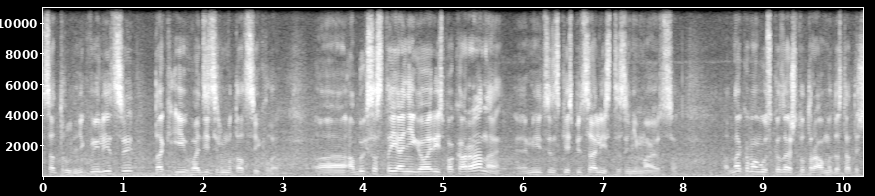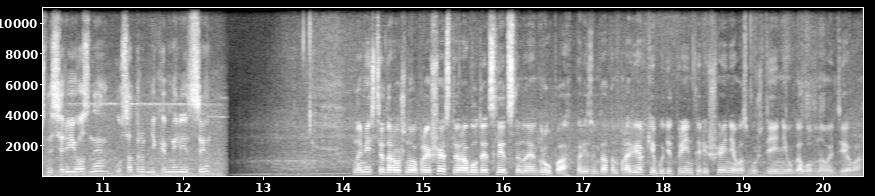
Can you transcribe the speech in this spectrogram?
сотрудник милиции, так и водитель мотоцикла. А, Об их состоянии говорить пока рано, э, медицинские специалисты занимаются. Однако могу сказать, что травмы достаточно серьезные у сотрудника милиции. На месте дорожного происшествия работает следственная группа. По результатам проверки будет принято решение о возбуждении уголовного дела.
